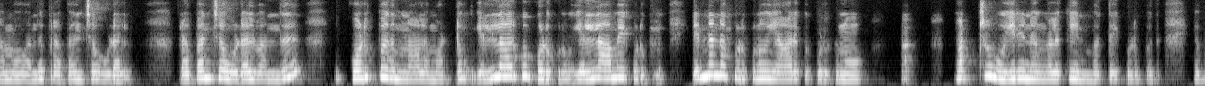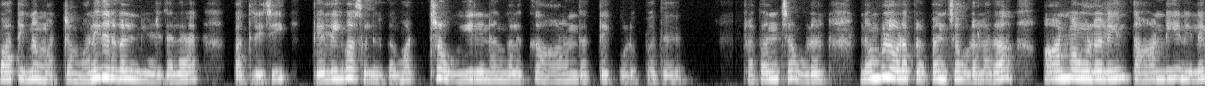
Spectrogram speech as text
நம்ம வந்து பிரபஞ்ச உடல். பிரபஞ்ச உடல் வந்து கொடுப்பதுனால மட்டும் எல்லாருக்கும் கொடுக்கணும். எல்லாமே கொடுக்கணும் என்னென்ன குடுக்கணும்? யாருக்கு கொடுக்கணும் மற்ற உயிரினங்களுக்கு இன்பத்தை கொடுப்பது. பாத்தீங்கன்னா மற்ற மனிதர்களின் எழுதல பத்ரிஜி தெளிவா சொல்லியிருக்க மற்ற உயிரினங்களுக்கு ஆனந்தத்தை கொடுப்பது. பிரபஞ்ச உடல். நம்மளோட பிரபஞ்ச உடல். அதாவது ஆன்ம உடலையும் தாண்டிய நிலை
